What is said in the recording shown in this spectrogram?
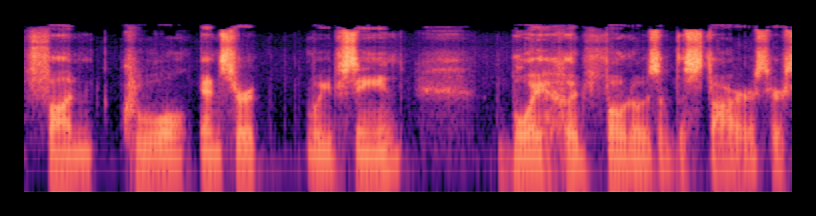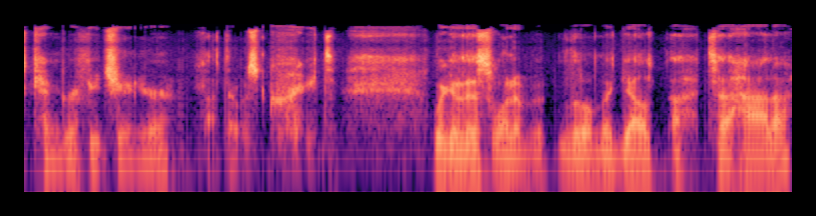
fun, cool insert we've seen. Boyhood photos of the stars. There's Ken Griffey Jr. Thought that was great. Look at this one of little Miguel uh, Tejada.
